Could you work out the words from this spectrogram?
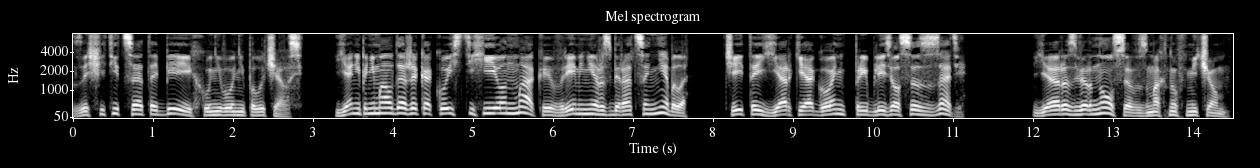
Защититься от обеих у него не получалось. Я не понимал даже, какой стихии он маг, и времени разбираться не было. Чей-то яркий огонь приблизился сзади. Я развернулся, взмахнув мечом,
